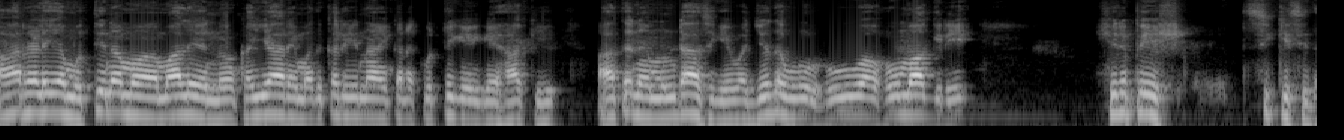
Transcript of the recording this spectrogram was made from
ಆರಳೆಯ ಮುತ್ತಿನ ಮಾಲೆಯನ್ನು ಕೈಯಾರೆ ಮದಕರಿ ನಾಯಕನ ಕುತ್ತಿಗೆಗೆ ಹಾಕಿ ಆತನ ಮುಂಡಾಸಿಗೆ ವಜ್ರದ ಹೂವ, ಹೂಮಾಗಿರಿ ಶಿರಪೇಶ್ ಸಿಕ್ಕಿಸಿದ.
